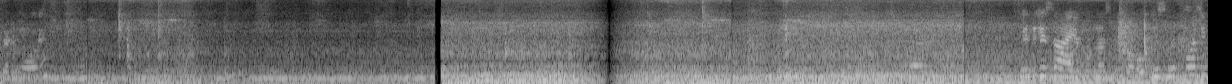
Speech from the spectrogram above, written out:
Повернули. Відрізаємо, у нас така обріз виходить.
